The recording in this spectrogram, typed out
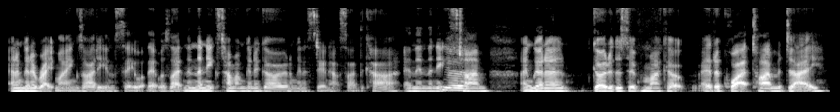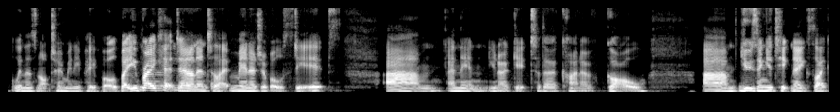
and I'm going to rate my anxiety and see what that was like. And then the next time I'm going to go and I'm going to stand outside the car, and then the next Yeah. time I'm going to go to the supermarket at a quiet time of day when there's not too many people. But you break it down into like manageable steps um, and then you know get to the kind of goal um, using your techniques like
